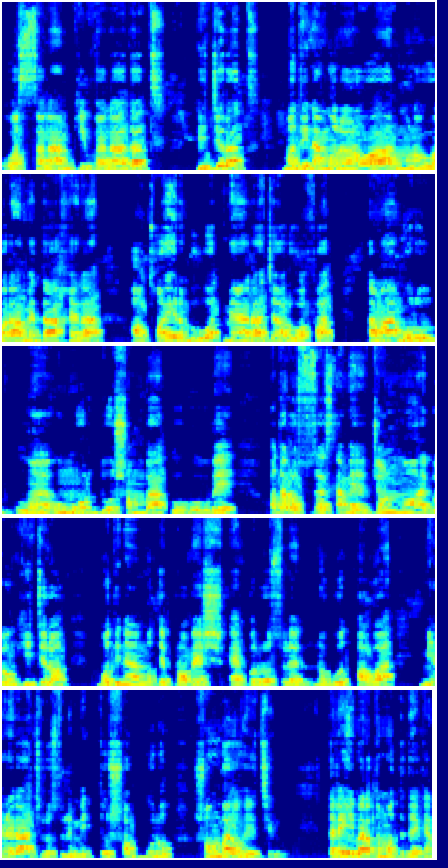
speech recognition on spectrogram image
ওয়াসালাম কি ওয়ালাদত হিজরত মদিনা মুনাওয়ার মুনাওয়ারা মে দাখিলা অথয় নবুয়ত মেয়ারাজ আর ওয়াফাত তাম উমুর দু দুঃসম্বাকু হবে অর্থাৎ রসুল ইসলামের জন্ম এবং হিজরত মদিনার মধ্যে প্রবেশ এরপর রসুলের নবুয়ত পাওয়া মেয়েরাজ রসুলের মৃত্যু সবগুলো সোমবার হয়েছিল তাহলে এইবার মধ্যে দেখেন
